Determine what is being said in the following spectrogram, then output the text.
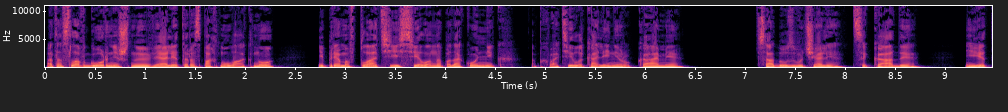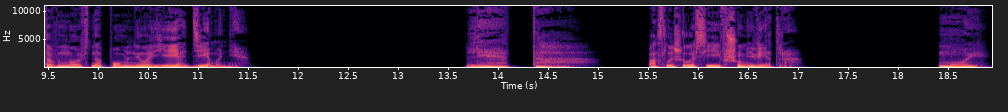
Отослав горничную, Виолетта распахнула окно и прямо в платье села на подоконник, обхватила колени руками. В саду звучали цикады, и это вновь напомнило ей о демоне. «Лето!» — послышалось ей в шуме ветра. «Мой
